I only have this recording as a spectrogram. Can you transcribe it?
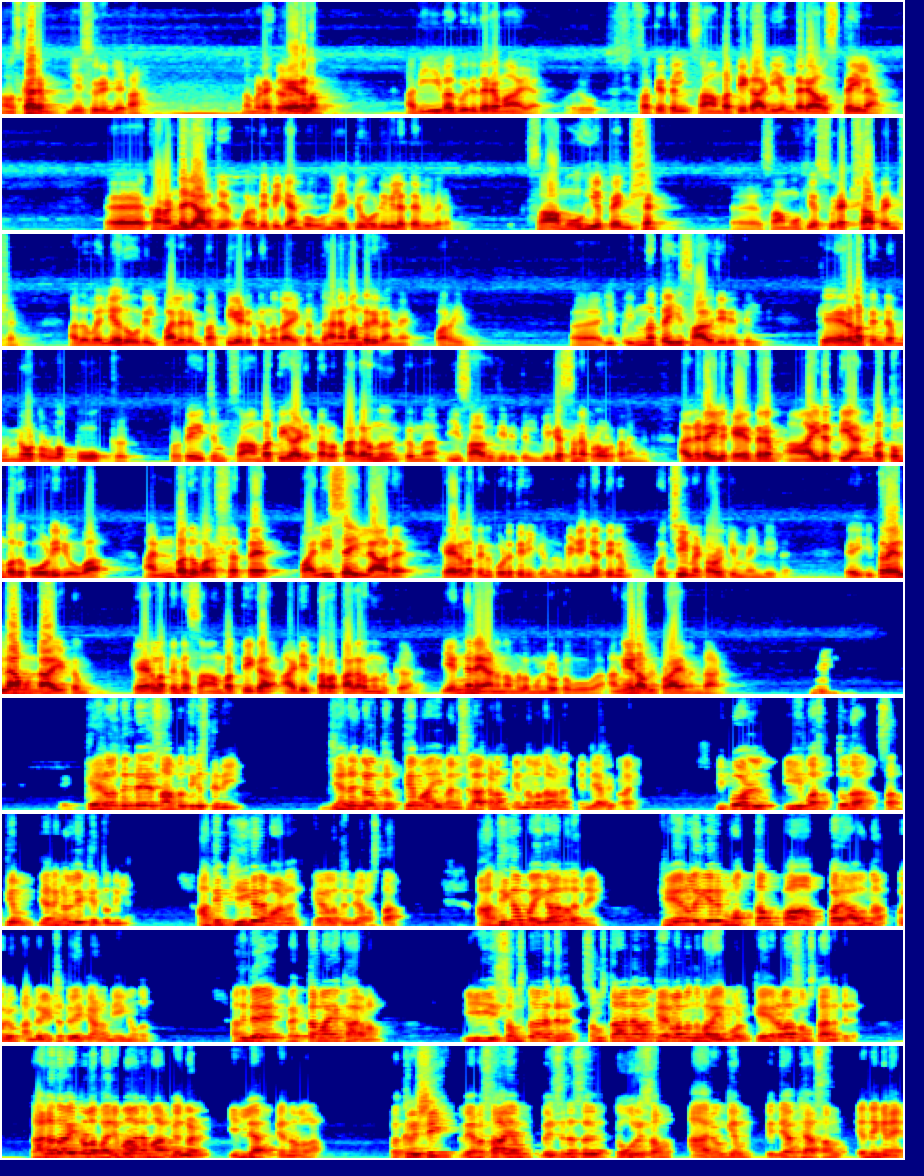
നമസ്കാരം ജയസൂര്യൻ ചേട്ടാ. നമ്മുടെ കേരളം അതീവ ഗുരുതരമായ ഒരു സത്യത്തിൽ സാമ്പത്തിക അടിയന്തരാവസ്ഥയിലാണ്. കറണ്ട് ചാർജ് വർദ്ധിപ്പിക്കാൻ പോകുന്നു. ഏറ്റവും ഒടുവിലത്തെ വിവരം. സാമൂഹ്യ പെൻഷൻ സാമൂഹ്യ സുരക്ഷാ പെൻഷൻ അത് വലിയ തോതിൽ പലരും തട്ടിയെടുക്കുന്നതായിട്ട് ധനമന്ത്രി തന്നെ പറയുന്നു. ഇന്നത്തെ ഈ സാഹചര്യത്തിൽ കേരളത്തിന്റെ മുന്നോട്ടുള്ള പോക്ക് പ്രത്യേകിച്ചും സാമ്പത്തിക അടിത്തറ തകർന്നു നിൽക്കുന്ന ഈ സാഹചര്യത്തിൽ വികസന പ്രവർത്തനങ്ങൾ. അതിനിടയിൽ കേന്ദ്രം ആയിരത്തി അൻപത്തൊമ്പത് കോടി രൂപ അൻപത് വർഷത്തെ പലിശയില്ലാതെ കേരളത്തിന് കൊടുത്തിരിക്കുന്നു. വിഴിഞ്ഞത്തിനും കൊച്ചി മെട്രോയ്ക്കും വേണ്ടിയിട്ട്. ഇത്രയെല്ലാം ഉണ്ടായിട്ടും കേരളത്തിന്റെ സാമ്പത്തിക അടിത്തറ തകർന്നു നിൽക്കുകയാണ്. എങ്ങനെയാണ് നമ്മൾ മുന്നോട്ട് പോവുക? അങ്ങയുടെ അഭിപ്രായം എന്താണ്? കേരളത്തിന്റെ സാമ്പത്തിക സ്ഥിതി ജനങ്ങൾ കൃത്യമായി മനസ്സിലാക്കണം എന്നുള്ളതാണ് എന്റെ അഭിപ്രായം. ഇപ്പോൾ ഈ വസ്തുത സത്യം ജനങ്ങളിലേക്ക് എത്തുന്നില്ല. അതിഭീകരമാണ് കേരളത്തിന്റെ അവസ്ഥ. അധികം വൈകാതെ തന്നെ കേരളീയർ മൊത്തം പാപ്പരാവുന്ന ഒരു അന്തരീക്ഷത്തിലേക്കാണ് നീങ്ങുന്നത്. അതിന്റെ വ്യക്തമായ കാരണം ഈ സംസ്ഥാനത്തിന് സംസ്ഥാന കേരളം എന്ന് പറയുമ്പോൾ കേരള സംസ്ഥാനത്തിന് തനതായിട്ടുള്ള വരുമാന മാർഗങ്ങൾ ഇല്ല എന്നുള്ളതാണ്. ഇപ്പൊ കൃഷി വ്യവസായം ബിസിനസ് ടൂറിസം ആരോഗ്യം വിദ്യാഭ്യാസം എന്നിങ്ങനെ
